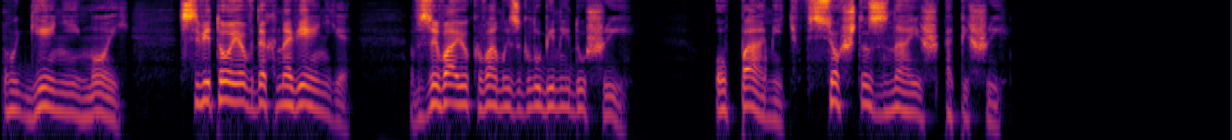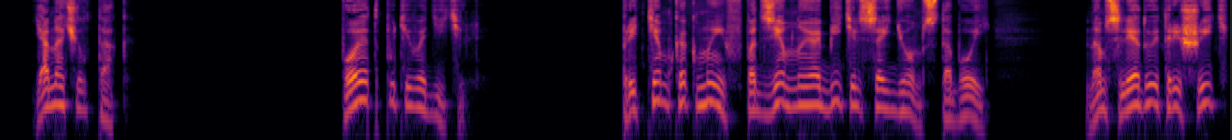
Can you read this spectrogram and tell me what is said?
О, гений мой, святое вдохновенье, взываю к вам из глубины души. О, память, все, что знаешь, опиши. Я начал так. Поэт-путеводитель, пред тем, как мы в подземную обитель сойдем с тобой, нам следует решить,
